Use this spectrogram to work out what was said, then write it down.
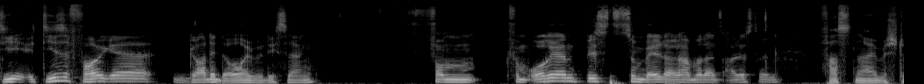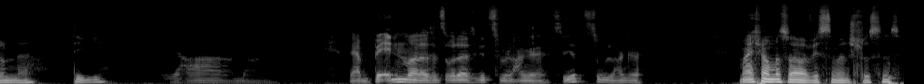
Die, diese Folge got it all, würde ich sagen. Vom, vom Orient bis zum Weltall haben wir da jetzt alles drin. Fast eine halbe Stunde, Digi. Ja, Mann. Ja, beenden wir das jetzt, oder? Es wird zu lange. Es wird zu lange. Manchmal muss man aber wissen, wann Schluss ist.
